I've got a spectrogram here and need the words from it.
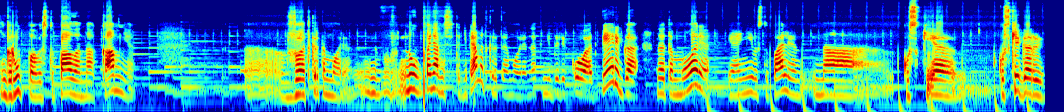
группа выступала на камне э, в открытом море. Ну, понятно, что это не прям открытое море, но это недалеко от берега, но это море, и они выступали на куске, куске горы.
